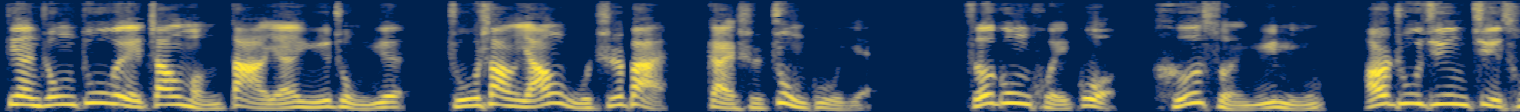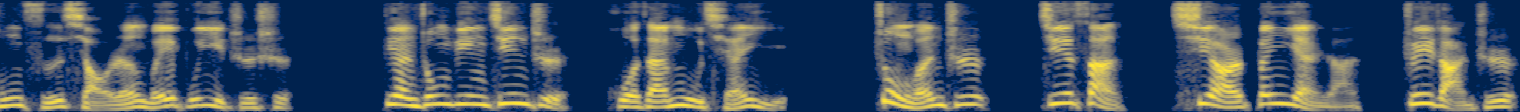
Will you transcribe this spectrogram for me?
殿中都尉张猛大言于众曰：“主上扬武之败，盖是众故也。则公悔过，何损于民？而诸君俱从此小人为不义之事。殿中兵今至，或在目前矣。”众闻之，皆散。妻儿奔燕然，追斩之。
